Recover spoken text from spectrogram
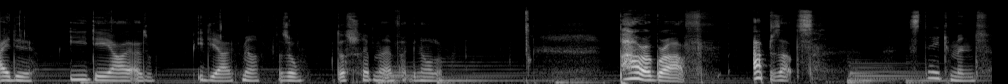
Idle. Ideal, also ideal, ja. Also, das schreibt man einfach genauso. Paragraph. Absatz. Statement.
